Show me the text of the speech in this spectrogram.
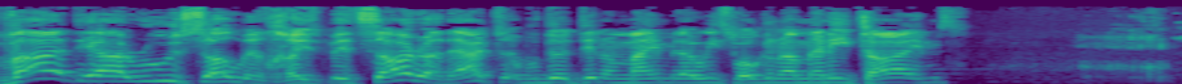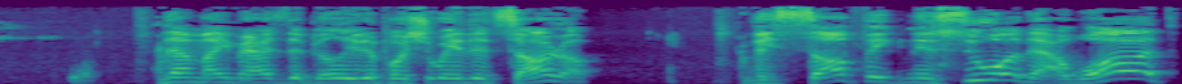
Vade Arusa l'chayz b'tzara. That's the din of Maimer that we've spoken about many times. That Maimer has the ability to push away the tzara. V'safik Nesua, that what?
